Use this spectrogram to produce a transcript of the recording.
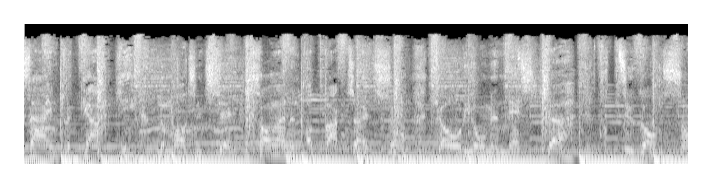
쌓인 되감기 넘어진 채 청하는 엇박자의 춤 겨울이 오면 내쉬자 더 뜨거운 숨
